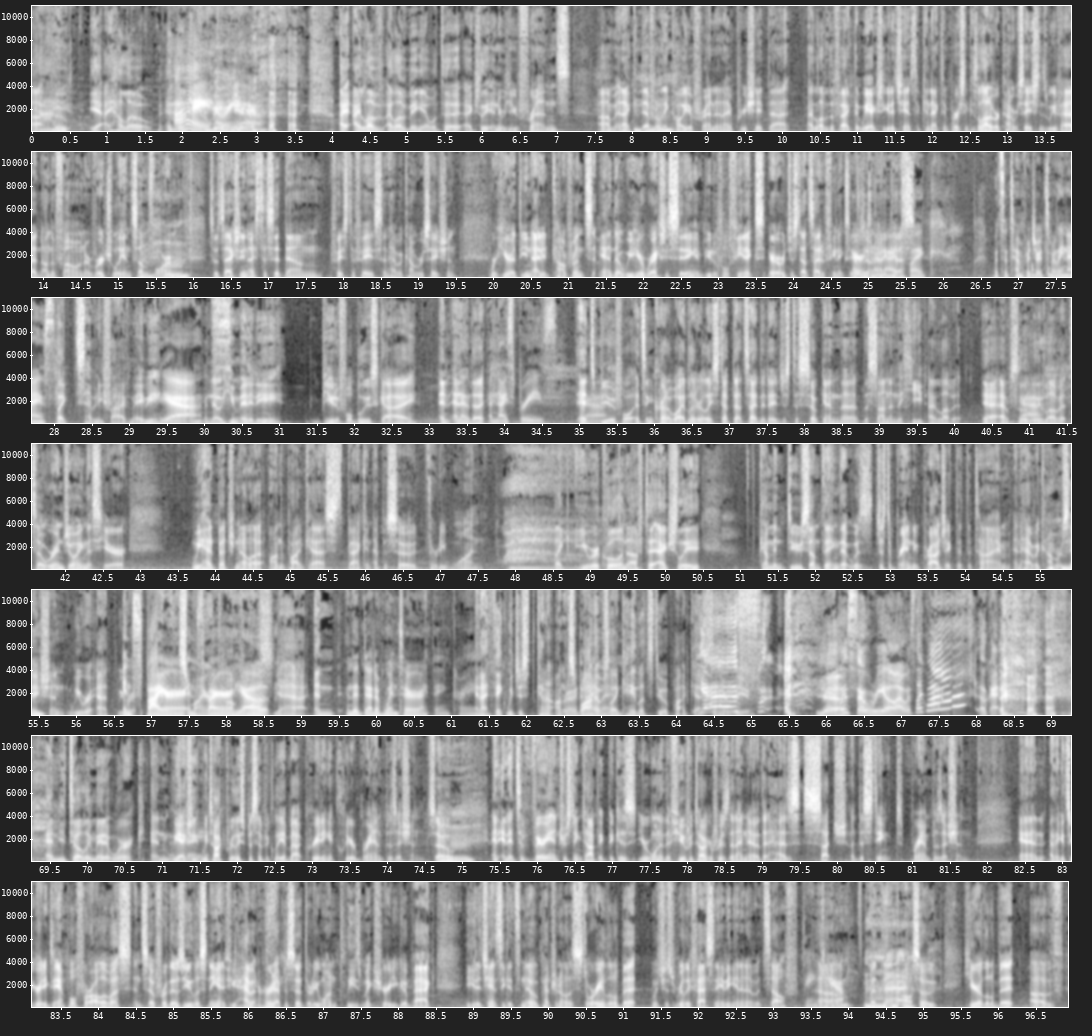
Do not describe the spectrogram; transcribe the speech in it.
uh, who, yeah, hello, and Hi, thank you for how being are here. I, I love, I love being able to actually interview friends, um, and I can definitely Mm-hmm. call you a friend, and I appreciate that. I love the fact that we actually get a chance to connect in person because a lot of our conversations we've had on the phone or virtually in some Mm-hmm. form. So it's actually nice to sit down face to face and have a conversation. We're here at the United Conference, and uh, we here we're actually sitting in beautiful Phoenix, or just outside of Phoenix, Arizona, I guess. It's like, what's the temperature? It's really nice. like 75 maybe. yeah. No humidity, beautiful blue sky, and and, and, a, uh, a nice breeze. It's Yeah. beautiful. It's incredible. I literally stepped outside today just to soak in the the sun and the heat. I love it. Yeah, absolutely Yeah. love it. So we're enjoying this here. We had Petronella on the podcast back in episode 31. Wow. Like you were cool enough to actually come and do something that was just a brand new project at the time and have a conversation. We were at we Mm-hmm. Inspire, were at Inspire, Inspire, yeah. yeah, and in the dead of winter, I think, right? and I think we just kind of on the Rhode spot. I was like, "Hey, let's do a podcast interview." Yeah, it was so real. I was like, what? Okay. and you totally made it work. And we actually great. we talked really specifically about creating a clear brand position. So, Mm-hmm. and and it's a very interesting topic because you're one of the few photographers that I know that has such a distinct brand position. And I think it's a great example for all of us. And so, for those of you listening and if you haven't heard episode 31, please make sure you go back. You get a chance to get to know Petronella's story a little bit, which is really fascinating in and of itself. Thank Um, you. but then also hear a little bit of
